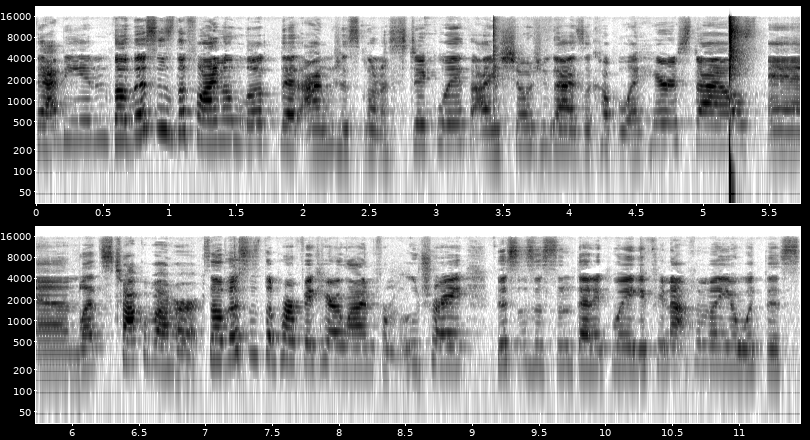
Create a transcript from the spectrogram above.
Fabienne. So this is the final look that I'm just gonna stick with. I showed you guys a couple of hairstyles and let's talk about her. So this is the perfect hairline from Outre. This is a synthetic wig. If you're not familiar with this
